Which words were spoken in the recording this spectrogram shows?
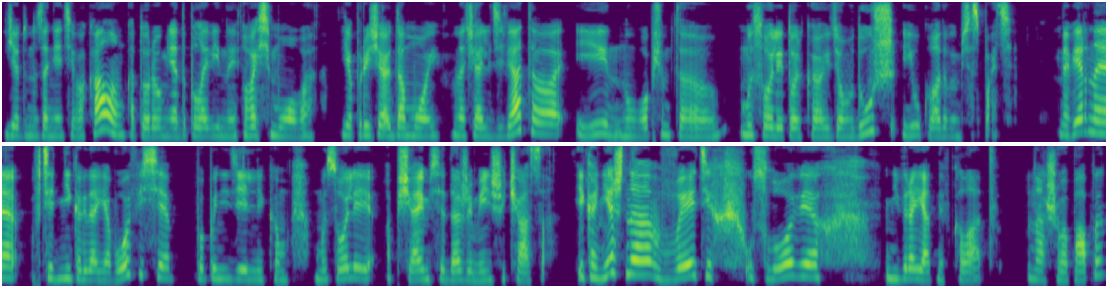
еду на занятие вокалом, которое у меня до половины восьмого. Я приезжаю домой в начале девятого, и, ну, в общем-то, мы с Олей только идем в душ и укладываемся спать. Наверное, в те дни, когда я в офисе по понедельникам, мы с Олей общаемся даже меньше часа. И, конечно, в этих условиях невероятный вклад нашего папы.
